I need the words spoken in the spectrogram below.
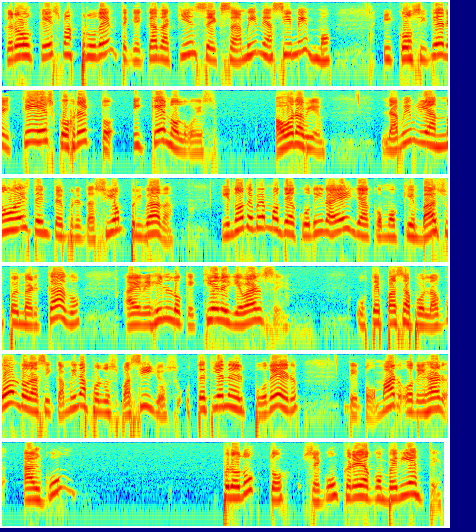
Creo que es más prudente que cada quien se examine a sí mismo y considere qué es correcto y qué no lo es. Ahora bien, la Biblia no es de interpretación privada y no debemos de acudir a ella como quien va al supermercado a elegir lo que quiere llevarse. Usted pasa por las góndolas y camina por los pasillos. Usted tiene el poder de tomar o dejar algún producto según crea conveniente.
